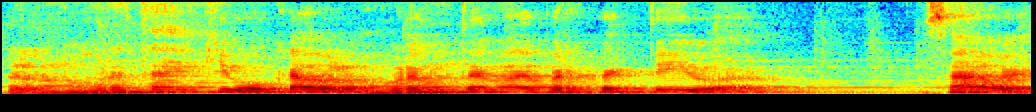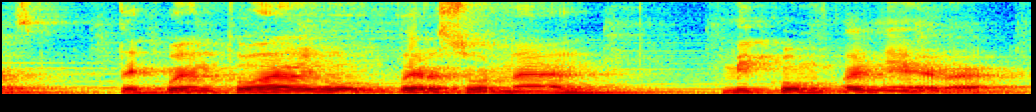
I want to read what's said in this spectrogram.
Pero a lo mejor estás equivocado, a lo mejor es un tema de perspectiva. ¿Sabes? Te cuento algo personal. Mi compañera,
